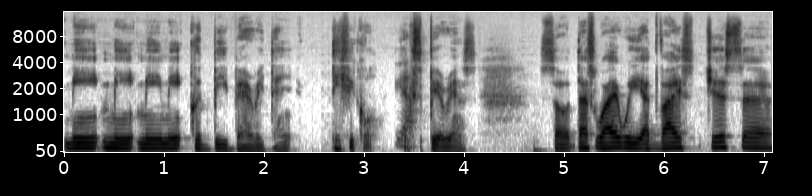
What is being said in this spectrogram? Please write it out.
Me, me, me, me could be very di- difficult Yeah. experience. So that's why we advise just uh,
